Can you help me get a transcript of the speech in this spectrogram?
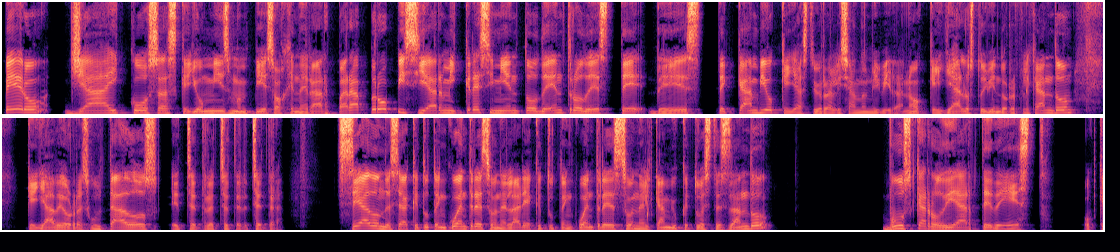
pero ya hay cosas que yo mismo empiezo a generar para propiciar mi crecimiento dentro de este, de este cambio que ya estoy realizando en mi vida, ¿no? Que ya lo estoy viendo reflejando, que ya veo resultados, etcétera, etcétera, etcétera. Sea donde sea que tú te encuentres o en el área que tú te encuentres o en el cambio que tú estés dando, busca rodearte de esto, ¿ok?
